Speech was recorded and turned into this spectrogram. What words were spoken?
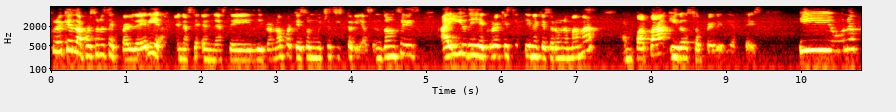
creo que la persona se perdería en este, en este libro, ¿no? Porque son muchas historias. Entonces, ahí yo dije, creo que sí tiene que ser una mamá, un papá y dos sobrevivientes. Y una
